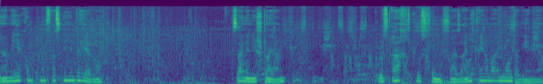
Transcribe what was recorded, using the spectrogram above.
Na, Mehl kommt nun fast nicht hinterher, du. Was sagen denn die Steuern? Plus 8, plus 5. Also eigentlich kann ich noch mal einen runtergehen hier.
